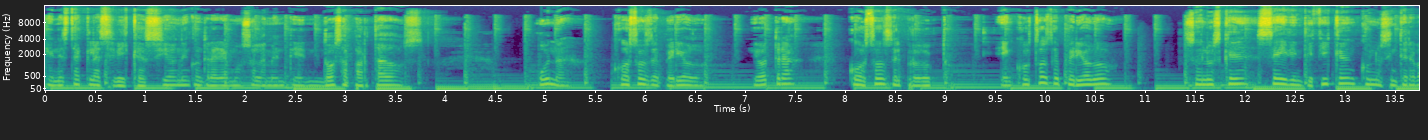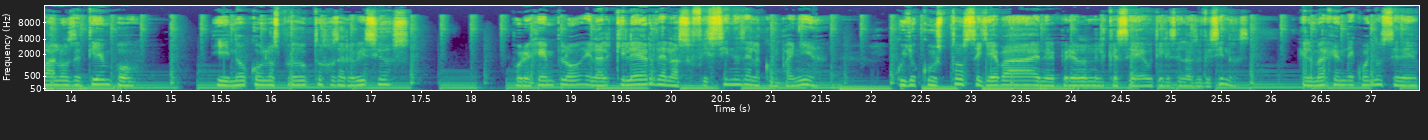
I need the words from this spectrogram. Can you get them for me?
en esta clasificación encontraremos solamente dos apartados. Una, costos de periodo y otra, costos del producto. En costos de periodo son los que se identifican con los intervalos de tiempo y no con los productos o servicios. Por ejemplo, el alquiler de las oficinas de la compañía cuyo costo se lleva en el periodo en el que se utilizan las oficinas, el margen de cuando se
